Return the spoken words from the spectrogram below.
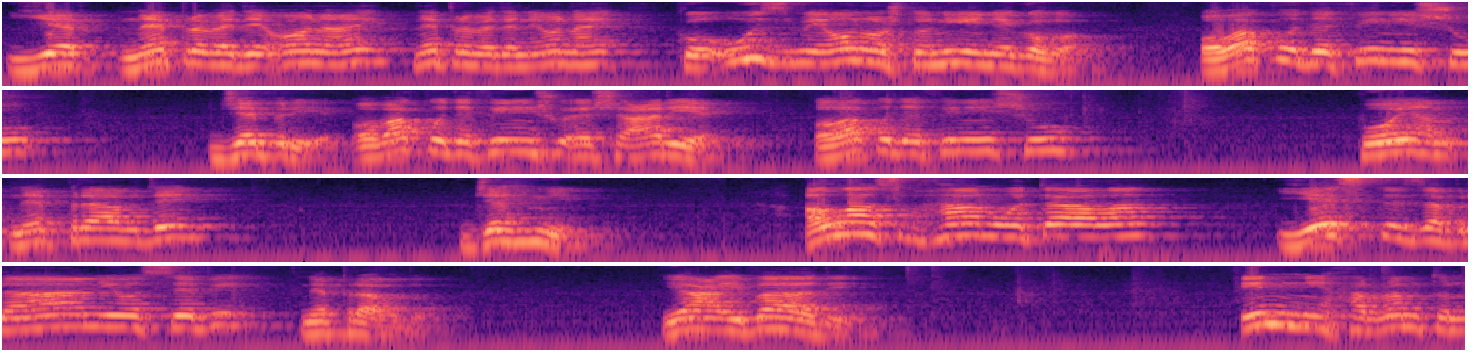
Jer nepraveden onaj, nepravedan je onaj ko uzme ono što nije njegovo. Ovako definišu džebrije, ovako definišu ešarije, ovako definišu pojam nepravde džehmi. Allah subhanahu wa ta'ala jeste zabranio sebi nepravdu. Ja ibadi, inni harramtu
